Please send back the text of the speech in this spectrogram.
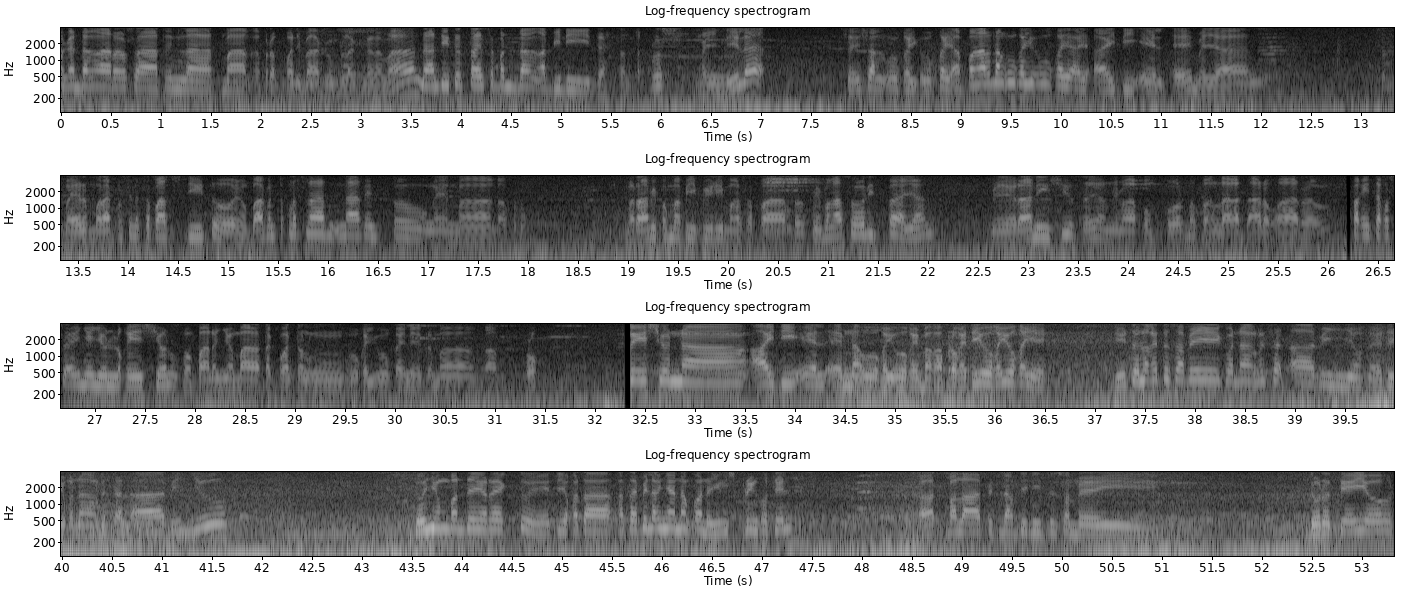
magandang araw sa atin lahat mga kaprok panibagong vlog na naman. Nandito tayo sa bandang Avenida, Santa Cruz, Maynila. Sa isang ukay-ukay. Ang pangalan ng ukay-ukay ay IDLM. Ayan. So, mayroon marami pa sila sapatos dito. Yung bagong tuklas na natin to ngayon mga kaprok. Marami pa mapipili mga sapatos. May mga solid pa. Ayan. May running shoes, ayan, may mga pamporma, panglakad araw-araw. Pakita ko sa inyo yung location kung paano nyo matatagpuan itong ukay-ukay na ito mga kaprok. Location na IDLM na ukay-ukay mga kaprok. Ito yung ukay-ukay eh. Dito lang ito sabi ko ng Rizal Avenue. Ito yung ng Rizal Avenue. Doon yung banda recto eh. Ito yung kata katabi lang niya ng ano, yung Spring Hotel. At malapit lang din dito sa may Doroteo.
